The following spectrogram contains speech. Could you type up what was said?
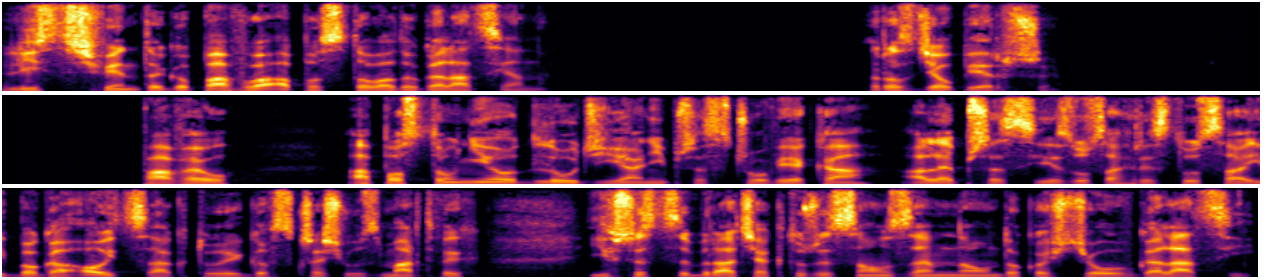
List świętego Pawła Apostoła do Galacjan. Rozdział pierwszy. Paweł, apostoł nie od ludzi ani przez człowieka, ale przez Jezusa Chrystusa i Boga Ojca, który go wskrzesił z martwych i wszyscy bracia, którzy są ze mną do kościołów Galacji.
